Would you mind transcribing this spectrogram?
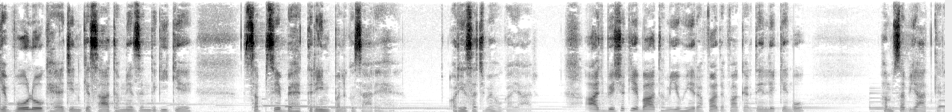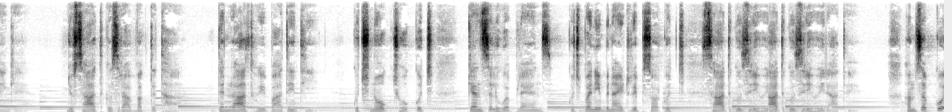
ये वो लोग हैं जिनके साथ हमने ज़िंदगी के सबसे बेहतरीन पल गुजारे हैं। और ये सच में होगा यार। आज बेशक ये बात हम यूँ ही रफा दफ़ा कर दें, लेकिन वो हम सब याद करेंगे। जो साथ गुजरा वक्त था, दिन रात हुई बातें थी, कुछ नोक झोंक, कुछ कैंसिल हुए प्लान्स कुछ बनी बनाई ट्रिप्स और कुछ साथ गुजरी हुई रात गुजरी हुई रातें। हम सबको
